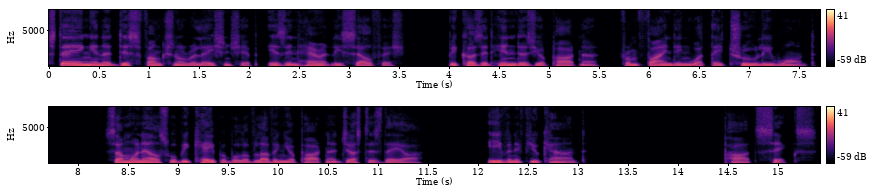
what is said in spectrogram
Staying in a dysfunctional relationship is inherently selfish because it hinders your partner from finding what they truly want. Someone else will be capable of loving your partner just as they are, even if you can't. Part 6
